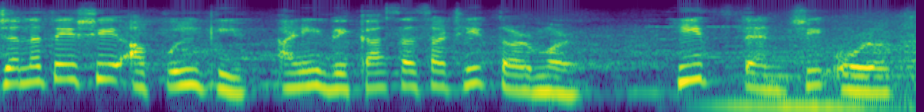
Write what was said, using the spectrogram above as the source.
जनतेशी आपुलकी आणि विकासासाठी तळमळ हीच त्यांची ओळख.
